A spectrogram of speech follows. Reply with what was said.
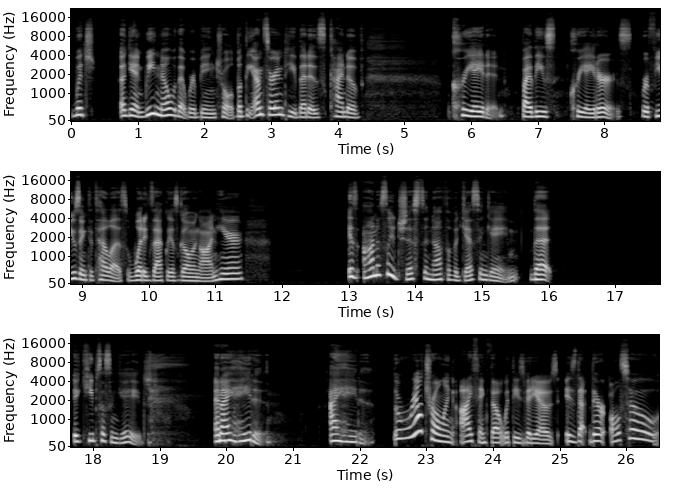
which, again, we know that we're being trolled, but the uncertainty that is kind of created by these creators refusing to tell us what exactly is going on here is honestly just enough of a guessing game that it keeps us engaged. And I hate it. I hate it. The real trolling, I think, though, with these videos is that they're also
